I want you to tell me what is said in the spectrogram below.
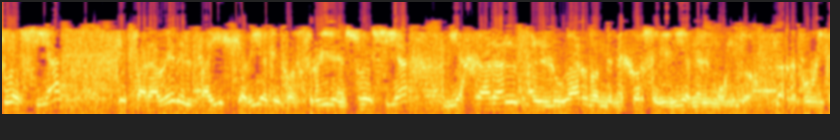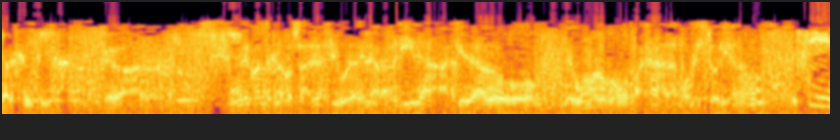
Suecia que para ver el país que había que construir en Suecia viajaran al lugar donde mejor se vivía en el mundo, la República Argentina. Una cosa, la figura de la Frida ha quedado de algún modo como pagada por la historia, ¿no? Sí,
